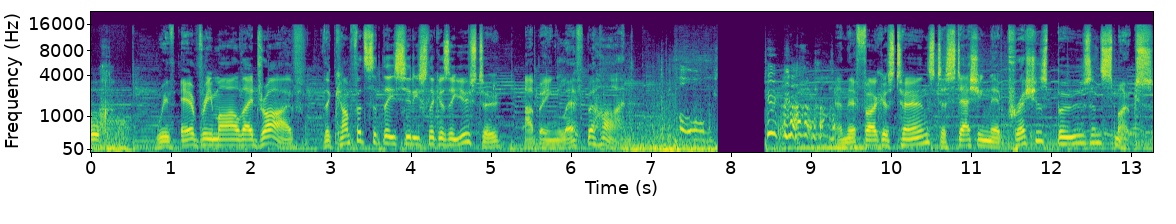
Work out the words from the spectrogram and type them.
Ugh. With every mile they drive, the comforts that these city slickers are used to are being left behind. Oh. And their focus turns to stashing their precious booze and smokes.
